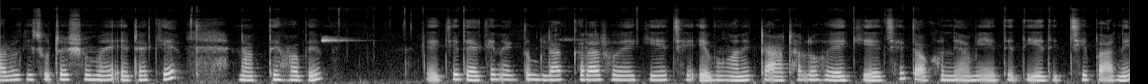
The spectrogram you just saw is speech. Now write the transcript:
আরও কিছুটা সময় এটাকে নাড়তে হবে। এই যে দেখেন, একদম ব্ল্যাক কালার হয়ে গিয়েছে এবং অনেকটা আঠালো হয়ে গিয়েছে। তখনই আমি এতে দিয়ে দিচ্ছি পানি।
